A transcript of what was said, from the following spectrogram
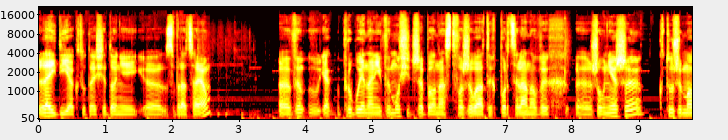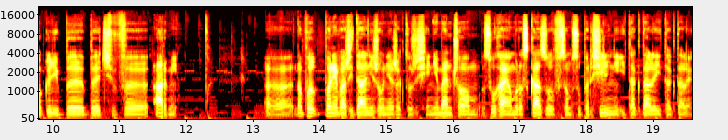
lady, jak tutaj się do niej e, zwracają wy, jakby próbuje na niej wymusić, żeby ona stworzyła tych porcelanowych e, żołnierzy, którzy mogliby być w armii. E, no, po, ponieważ idealni żołnierze, którzy się nie męczą, słuchają rozkazów, są super silni i tak dalej, i tak dalej.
